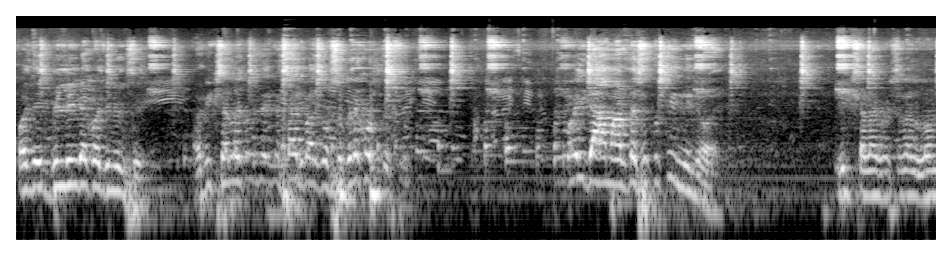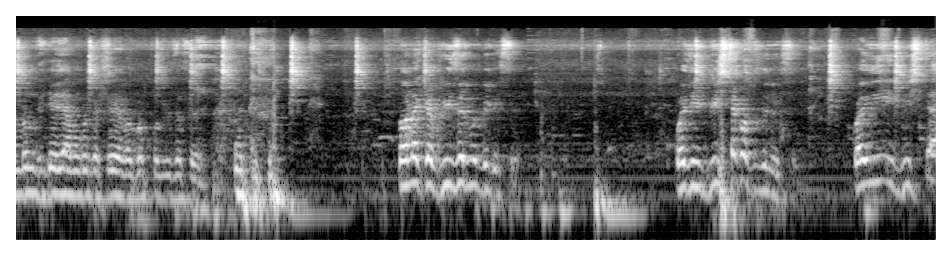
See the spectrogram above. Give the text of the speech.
কয় যে বিল্ডিংটা কয়দিন হয়েছে রিক্সালা করে চার পাঁচ বছর ধরে করতেছে। ওই যে আমার দেশে তো তিন দিন হয়। রিক্সালা রিক্সালা লন্ডন থেকে আমাকে দেশে আবার গপ্প দিতেছে। তো অনেকটা ফ্রিজের মধ্যে গেছে। যে ব্রিজটা কতদিন হয়েছে ওই ব্রিজটা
